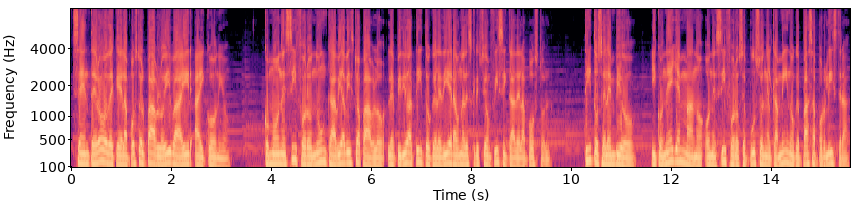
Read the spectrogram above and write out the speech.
se enteró de que el apóstol Pablo iba a ir a Iconio. Como Onesíforo nunca había visto a Pablo, le pidió a Tito que le diera una descripción física del apóstol. Tito se le envió, y con ella en mano Onesíforo se puso en el camino que pasa por Listra,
